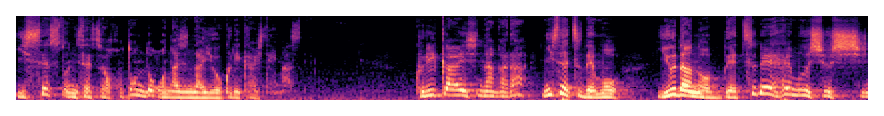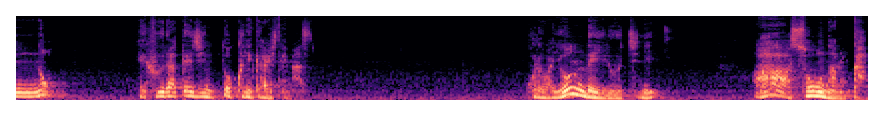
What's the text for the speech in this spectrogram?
1節と2節はほとんど同じ内容を繰り返しています。繰り返しながら2節でもユダのベツレヘム出身のエフラテ人と繰り返しています。これは読んでいるうちにああそうなのか。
